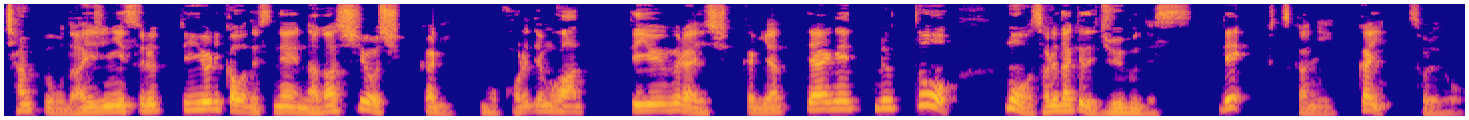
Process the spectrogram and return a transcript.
シャンプーを大事にするっていうよりかはですね、流しをしっかり、もうこれでもわっていうぐらいしっかりやってあげると、もうそれだけで十分です。で、2日に1回、それを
